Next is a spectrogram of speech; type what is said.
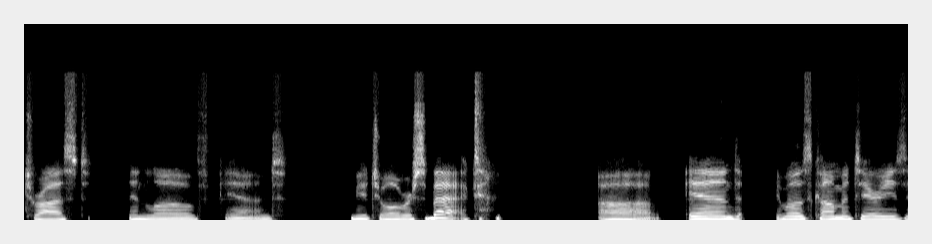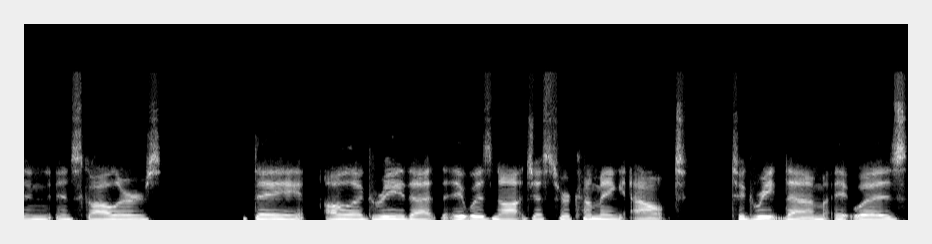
trust and love and mutual respect. Uh, and most commentaries and, and scholars, they all agree that it was not just her coming out to greet them, it was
